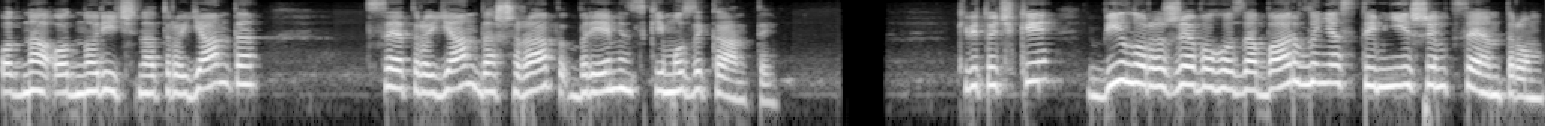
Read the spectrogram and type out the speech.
одна однорічна троянда. Це троянда шраб бремінські музиканти. Квіточки біло-рожевого забарвлення з темнішим центром.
